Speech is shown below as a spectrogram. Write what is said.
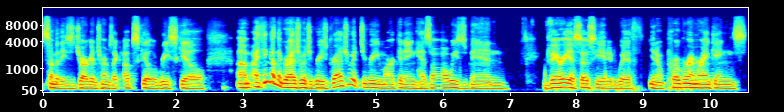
some of these jargon terms like upskill, reskill. Um, I think on the graduate degrees, graduate degree marketing has always been very associated with you know program rankings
